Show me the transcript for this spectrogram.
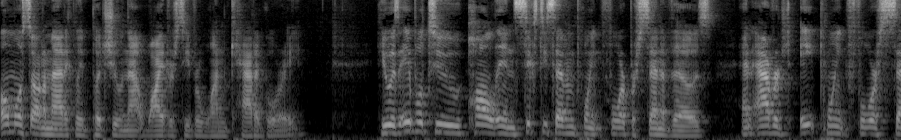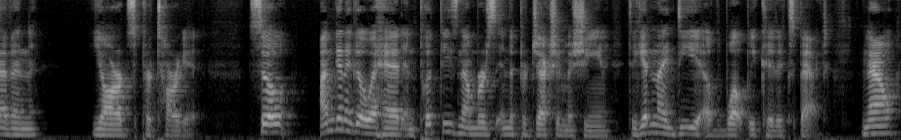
almost automatically put you in that wide receiver one category. He was able to haul in 67.4% of those and averaged 8.47 yards per target. So I'm going to go ahead and put these numbers in the projection machine to get an idea of what we could expect. Now,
